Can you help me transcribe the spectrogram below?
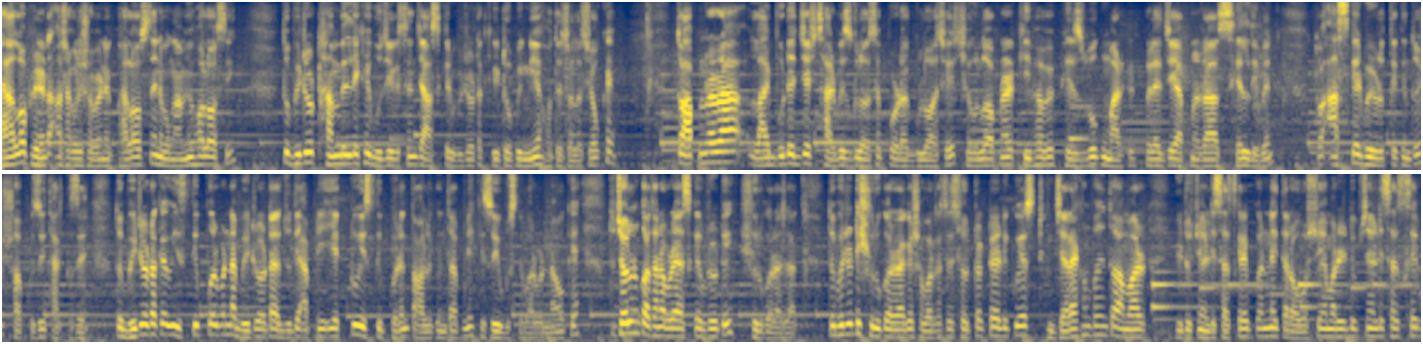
হ্যালো ফ্রেন্ড, আশা করি সবাই অনেক ভালো আছেন এবং আমি ভালো আছি। তো ভিডিও থাম্বেল দেখে বুঝে গেছেন যে আজকের ভিডিওটা কি টপিক নিয়ে হতে চলেছে ওকে তো আপনারা লাইভগুডের যে সার্ভিসগুলো আছে প্রোডাক্টগুলো আছে, সেগুলো আপনারা কীভাবে ফেসবুক মার্কেট প্লেসে যে আপনারা সেল দিবেন, তো আজকের ভিডিওতে কিন্তু সব কিছুই থাকতেছে। তো ভিডিওটাকে স্কিপ করবেন না, ভিডিওটা যদি আপনি একটু স্কিপ করেন, তাহলে কিন্তু আপনি কিছুই বুঝতে পারবেন না ওকে তো চলুন কথা না বলে আজকের ভিডিওটি শুরু করা যাক। তো ভিডিওটি শুরু করার আগে সবার কাছে ছোট্ট একটা রিকোয়েস্ট যারা এখন পর্যন্ত আমার ইউটিউব চ্যানেলটি সাবস্ক্রাইব করেন নাই, তারা অবশ্যই আমার ইউটিউব চ্যানেলটি সাবস্ক্রাইব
